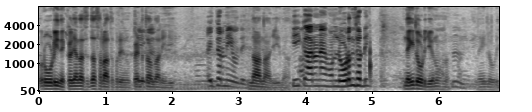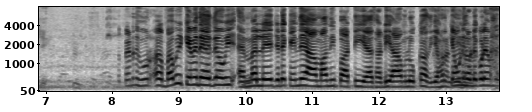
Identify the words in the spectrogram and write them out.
ਰੋਡ ਹੀ ਨਿਕਲ ਜਾਂਦਾ ਸਿੱਧਾ ਸਲਾਤਪੁਰੇ ਨੂੰ ਪਿੰਡ ਤਾਂ ਆਉਂਦਾ ਨਹੀਂ ਜੀ। ਇੱਧਰ ਨਹੀਂ ਆਉਂਦੇ? ਨਾ ਨਾ ਜੀ ਨਾ। ਕੀ ਕਾਰਨ ਹੈ? ਹੁਣ ਲੋੜ ਨਹੀਂ ਤੁਹਾਡੀ? ਨਹੀਂ ਲੋੜ ਜੀ ਉਹਨੂੰ ਹੁਣ। ਨਹੀਂ ਲੋੜ ਜੀ। ਪਿੰਡ ਦੇ ਹੋਰ ਅ, ਬਾਬੂ ਜੀ ਕਿਵੇਂ ਦੇਖਦੇ ਹੋ ਵੀ ਐਮਐਲਏ ਜਿਹੜੇ ਕਹਿੰਦੇ ਆਮ ਆਦਮੀ ਪਾਰਟੀ ਹੈ ਸਾਡੀ ਆਮ ਲੋਕਾਂ ਦੀ ਹੁਣ ਕਿਉਂ ਨਹੀਂ ਤੁਹਾਡੇ ਕੋਲੇ ਆਉਂਦੇ?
